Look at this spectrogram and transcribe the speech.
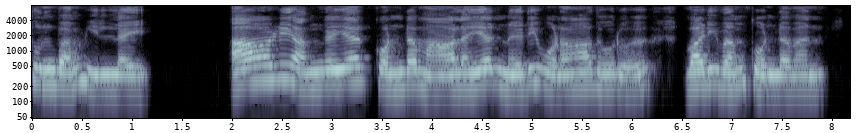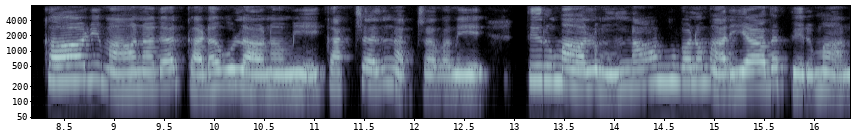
துன்பம் இல்லை. ஆழி அங்கையர் கொண்ட மாலையர் நெறி ஒணாதொரு வடிவம் கொண்டவன். காழி மாநகர் கடவுளானமே கற்றல் நற்றவமே திருமாலும் நான்முகனும் அறியாத பெருமான்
